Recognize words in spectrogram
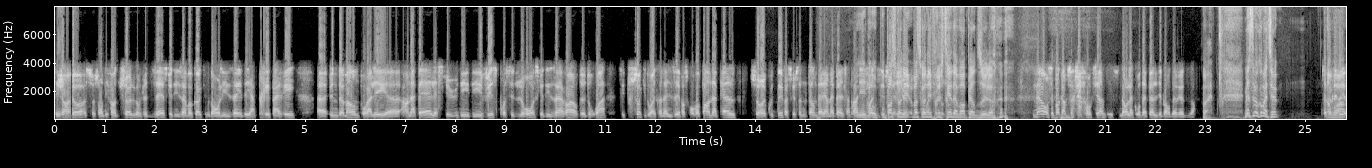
ces gens-là se sont défendus seuls, comme je disais. Est-ce a des avocats qui voudront les aider à préparer une demande pour aller en appel? Est-ce qu'il y a eu des, des vices procéduraux? Est-ce qu'il y a des erreurs de droit? C'est tout ça qui doit être analysé parce qu'on va pas en appel sur un coup de dé parce que ça nous tente d'aller en appel. Ça prend des motifs parce qu'on est, parce qu'on est frustré d'avoir perdu, là. non, c'est pas comme ça que ça fonctionne. Sinon, la cour d'appel déborderait, disons. Ouais. Merci beaucoup, Mathieu. Ça fait plaisir.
